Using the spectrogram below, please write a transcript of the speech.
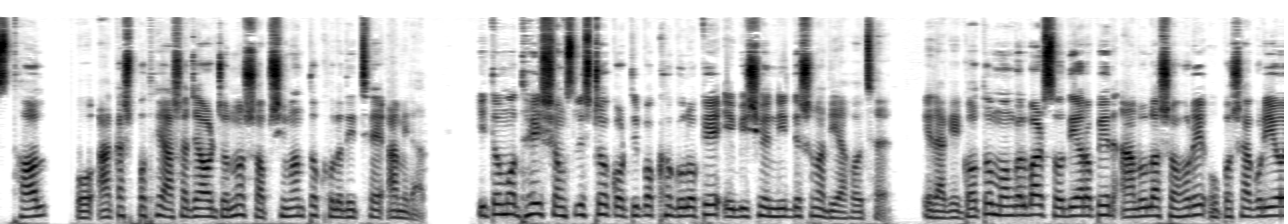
স্থল ও আকাশপথে আসা যাওয়ার জন্য সব সীমান্ত খুলে দিচ্ছে আমিরাত। ইতোমধ্যেই সংশ্লিষ্ট কর্তৃপক্ষগুলোকে এ বিষয়ে নির্দেশনা দেওয়া হয়েছে। এর আগে গত মঙ্গলবার সৌদি আরবের আলুলা শহরে উপসাগরীয়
